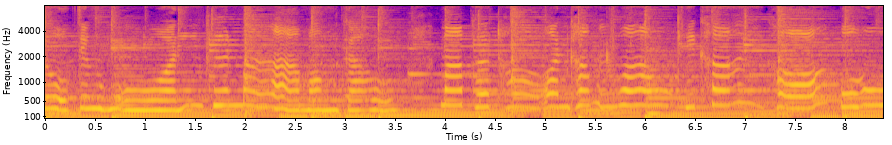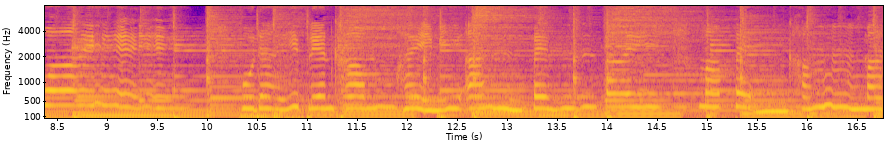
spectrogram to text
ลูกจึงหวนคืนมามองเก่า มาเพื่อทอนคำว่าที่เคยขอปูไว้ ผู้ใดเปลี่ยนคำให้มีอันเป็นไป มาเป็นคำใหม่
